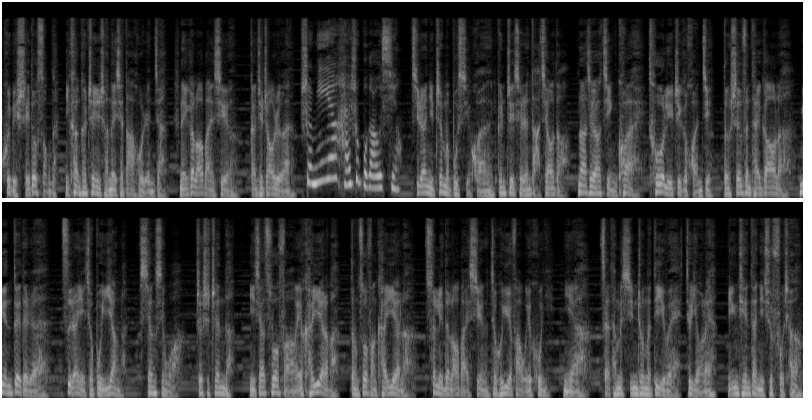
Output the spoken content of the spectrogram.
会比谁都怂的。你看看镇上那些大户人家，哪个老百姓敢去招惹？沈明烟还是不高兴。既然你这么不喜欢跟这些人打交道，那就要尽快脱离这个环境。等身份抬高了，面对的人自然也就不一样了。相信我，这是真的。你家作坊要开业了吧？等作坊开业了，村里的老百姓就会越发维护你，你呀，在他们心中的地位就有了呀。明天带你去府城，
